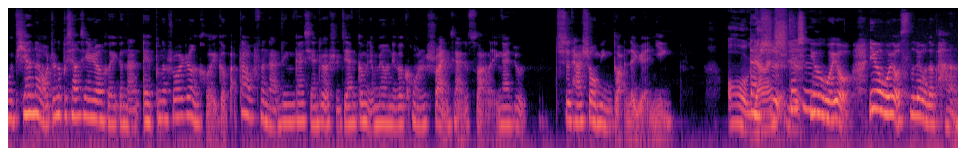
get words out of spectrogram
我天呐，我真的不相信任何一个男，哎，不能说任何一个吧，大部分男的应该闲着时间根本就没有那个空，就涮一下就算了，应该就是他寿命短的原因。哦，但原来是但是因为我有因为我有四六的盘，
